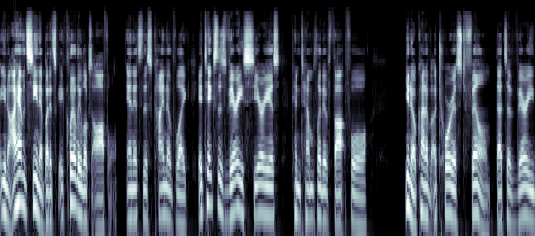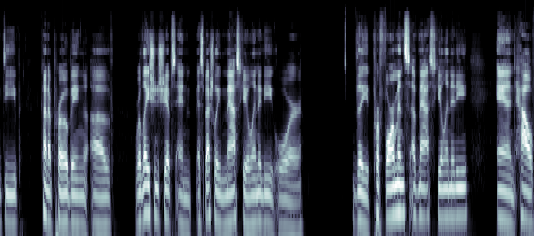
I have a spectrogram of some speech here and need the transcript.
you know I haven't seen it, but it's it clearly looks awful, and it's this kind of like it takes this very serious contemplative, thoughtful, you know, kind of a tourist film that's a very deep kind of probing of relationships and especially masculinity or the performance of masculinity and how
